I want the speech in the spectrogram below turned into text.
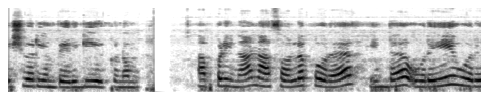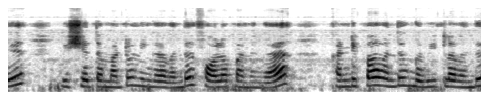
ஐஸ்வர்யம் பெருகி இருக்கணும். அப்படின்னா நான் சொல்ல போகிற இந்த ஒரே ஒரு விஷயத்த மட்டும் நீங்கள் வந்து ஃபாலோ பண்ணுங்கள் கண்டிப்பாக வந்து உங்கள் வீட்டில் வந்து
